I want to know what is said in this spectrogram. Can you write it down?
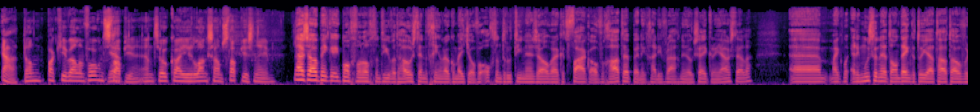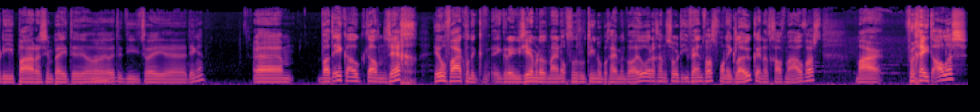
Ja, dan pak je wel een volgend Ja. stapje. En zo kan je langzaam stapjes nemen. Nou, zo heb ik, ik mocht vanochtend hier wat hosten en het ging er ook een beetje over ochtendroutine en zo, waar ik het vaak over gehad heb. En ik ga die vraag nu ook zeker aan jou stellen. Ehm, maar ik, en ik moest er net al aan denken toen je het had over die pares en Peter, hoe Mhm. heet het, die twee eh, dingen. Ehm, wat ik ook dan zeg, heel vaak, want ik, ik realiseer me dat mijn ochtendroutine op een gegeven moment wel heel erg een soort event was. Vond ik leuk en dat gaf me houvast. Maar vergeet alles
